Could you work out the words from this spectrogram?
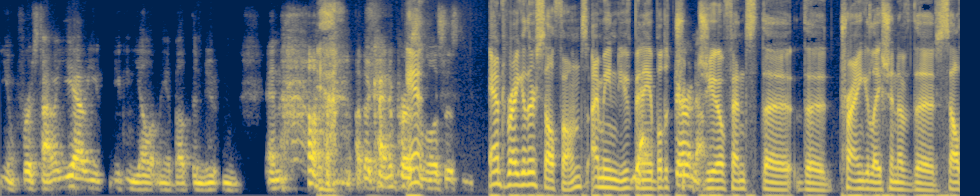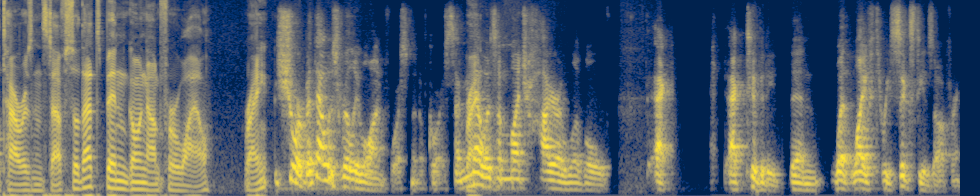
you know first time yeah you, you can yell at me about the newton and the kind of personal assistant and regular cell phones. I mean, you've been Yeah, able to tr- geofence the the triangulation of the cell towers and stuff. So that's been going on for a while, right? sure but that was really law enforcement of course i mean Right. that was a much higher level act, activity than what life 360 is offering.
